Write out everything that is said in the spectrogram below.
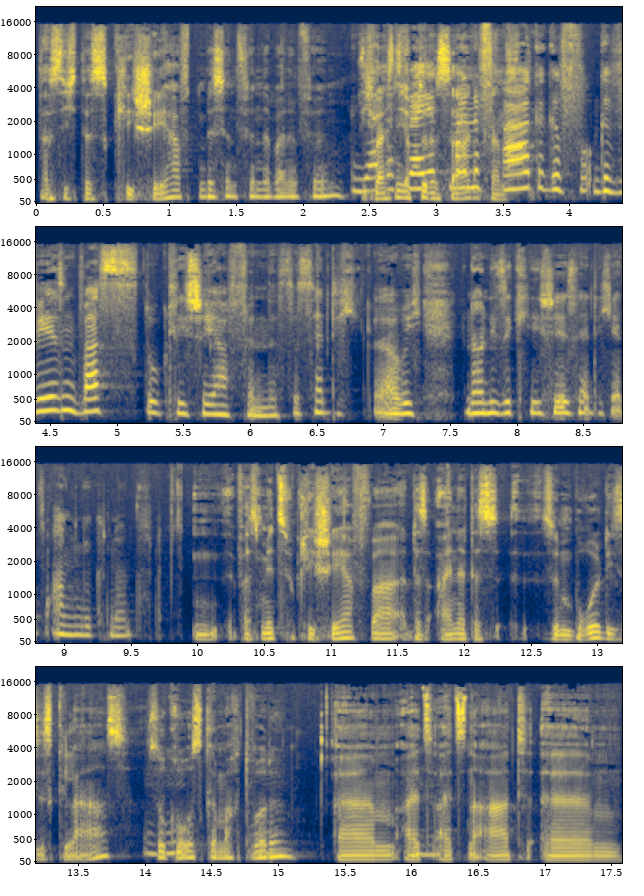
dass ich das klischeehaft ein bisschen finde bei dem Film? ich ja, weiß das nicht, ob wäre du das jetzt meine sagen kannst. Frage gef- gewesen, was du klischeehaft findest. Das hätte ich, glaube ich, genau diese Klischees hätte ich jetzt angeknüpft. was mir zu klischeehaft war, dass eine das Symbol dieses Glas so Mhm. groß gemacht wurde, ähm, als als eine Art ähm,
